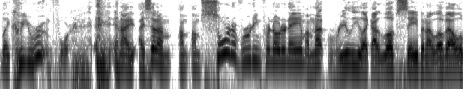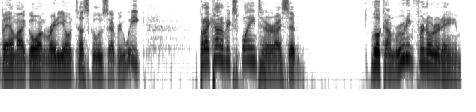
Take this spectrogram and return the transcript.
like who you rooting for? And I, I said I'm, I'm I'm sort of rooting for Notre Dame. I'm not really like I love Saban, I love Alabama. I go on radio in Tuscaloosa every week. But I kind of explained to her, I said, Look, I'm rooting for Notre Dame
